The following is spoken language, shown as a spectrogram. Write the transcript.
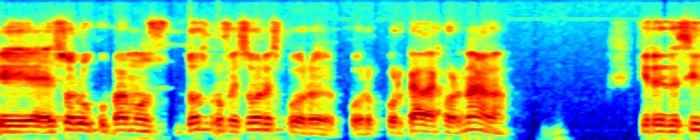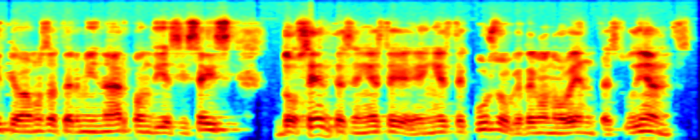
eh, solo ocupamos dos profesores por, por, por, cada jornada. Quiere decir que vamos a terminar con 16 docentes en este, en este curso, que tengo 90 estudiantes.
